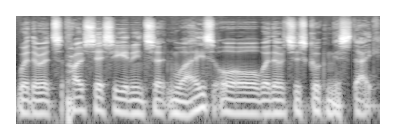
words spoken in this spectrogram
whether it's processing it in certain ways, or whether it's just cooking a steak.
